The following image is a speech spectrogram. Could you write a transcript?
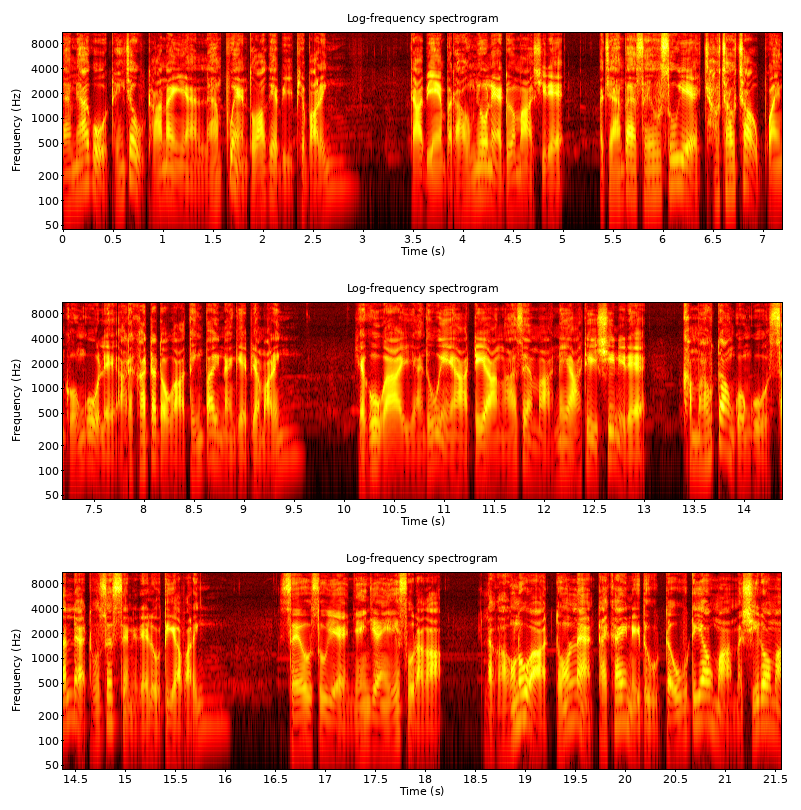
လမ်းများကိုထိန်းချုပ်ထားနိုင်ရန်လမ်းပွင့်သွားခဲ့ပြီဖြစ်ပါတယ်ဒါပြင်ပတောင်မြို့နယ်အတွင်းမှာရှိတဲ့အကြမ်းဖက်ဆဲအုပ်စုရဲ့666ပွိုင်ကုန်းကိုလည်းအာရခတက်တော်ကသိမ်းပိုက်နိုင်ခဲ့ပြန်ပါတယ်ယခုကရန်သူအင်အား150မှ200အထိရှိနေတဲ့ခမောက်တောင်ကုန်းကိုဆက်လက်ထိုးစစ်ဆင်နေတယ်လို့သိရပါတယ်ဆဲအုပ်စုရဲ့ငြိမ်းချမ်းရေးဆိုတာက၎င်းတို့ဟာတွန်းလန့်တိုက်ခိုက်နေသူတအူးတယောက်မှမရှိတော့မှ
